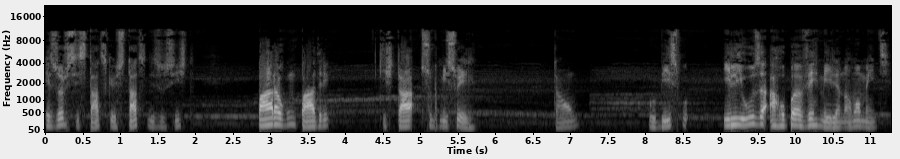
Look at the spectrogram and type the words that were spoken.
exorcistatus, que é o status de exorcista, para algum padre que está submisso a ele. Então, o bispo ele usa a roupa vermelha normalmente.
